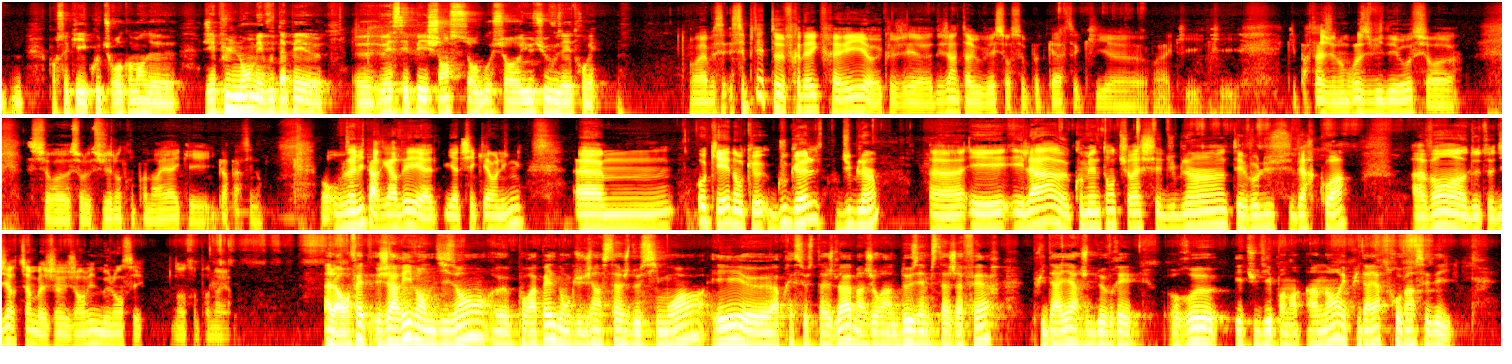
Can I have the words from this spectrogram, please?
pour ceux qui écoutent, je recommande. Euh, j'ai plus le nom, mais vous tapez ESCP euh, e chance sur YouTube, vous allez trouver. Ouais, c'est peut-être Frédéric Fréry que j'ai déjà interviewé sur ce podcast qui, qui, partage de nombreuses vidéos sur, sur, sur le sujet de l'entrepreneuriat et qui est hyper pertinent. Bon, on vous invite à regarder et à, checker en ligne. ok, donc Google, Dublin. Euh, et, là, euh, combien de temps tu restes chez Dublin? Tu évolues vers quoi? Avant de te dire, tiens, bah, j'ai envie de me lancer dans l'entrepreneuriat alors en fait, j'arrive en me disant, euh, pour rappel, donc j'ai un stage de six mois et après ce stage-là, ben, j'aurai un deuxième stage à faire. Puis derrière, je devrais re-étudier pendant un an et puis derrière trouver un CDI.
